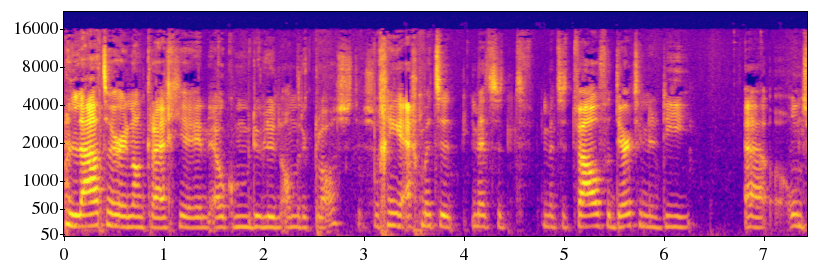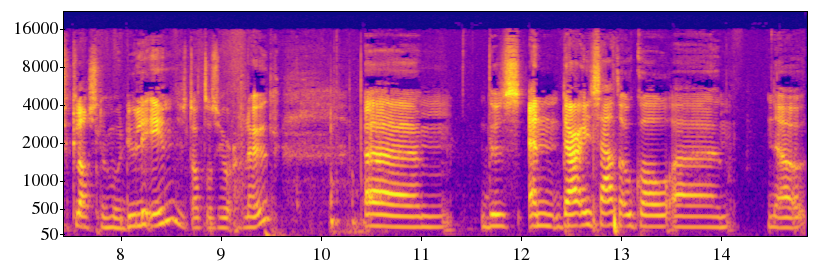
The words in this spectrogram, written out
En later en dan krijg je in elke module een andere klas. Dus we gingen echt met de, met de, met de 12 en 13e die eh, onze klas de module in. Dus dat was heel erg leuk. Ehm, dus, en daarin zaten ook al, ehm, nou,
